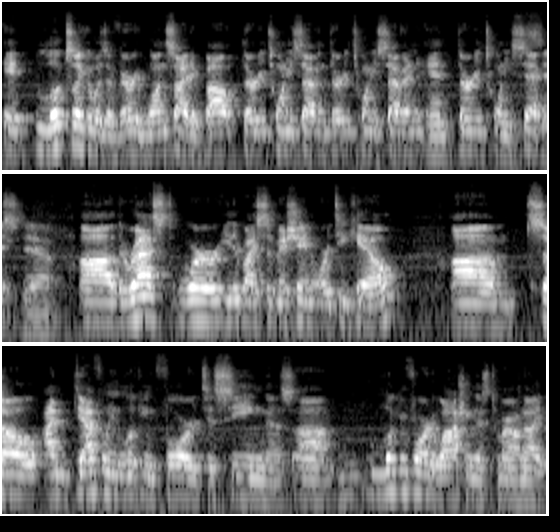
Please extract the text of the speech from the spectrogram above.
it looks like it was a very one sided bout 30 27, 30 27, and 30 26. yeah. Uh, the rest were either by submission or TKO. Um, so I'm definitely looking forward to seeing this. Um, looking forward to watching this tomorrow night.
